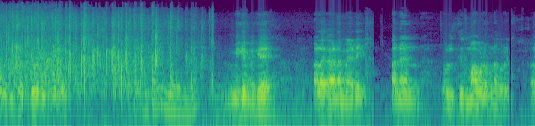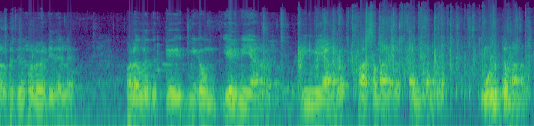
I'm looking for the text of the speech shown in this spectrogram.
உறுதிப்படுத்துவதை போல மிக மிக அழகான மேடை. அண்ணன் தொல் திருமாவளவன் அவர்கள். அவரை பற்றி சொல்ல வேண்டியது இல்லை. பழகுவதற்கு மிகவும் எளிமையானவர் இனிமையானவர் பாசமானவர் அன்பானவர் ஒழுக்கமானவர்.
